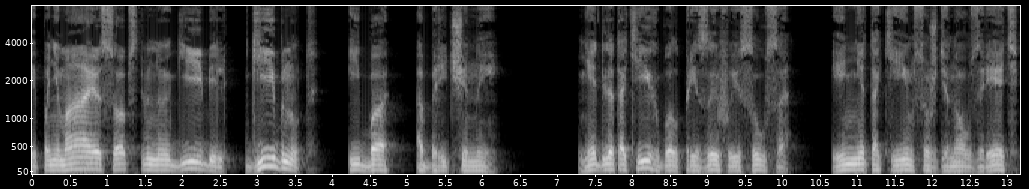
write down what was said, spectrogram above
и понимая собственную гибель, гибнут, ибо обречены. Не для таких был призыв Иисуса, и не таким суждено узреть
